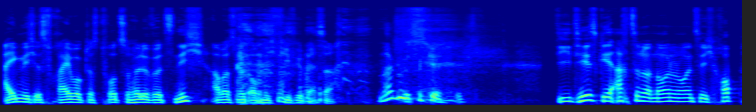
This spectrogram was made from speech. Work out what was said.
eigentlich ist Freiburg das Tor zur Hölle wird's nicht, aber es wird auch nicht viel, viel besser. Na gut, okay. Die TSG 1899 Hopp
